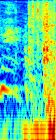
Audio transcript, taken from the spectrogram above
Okay.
